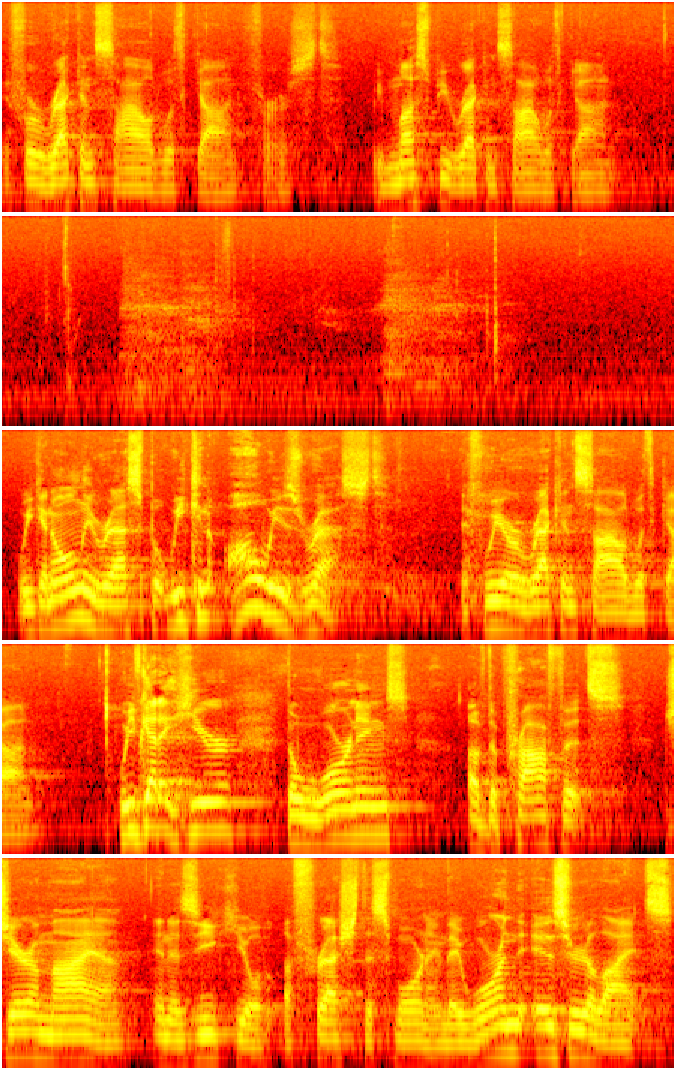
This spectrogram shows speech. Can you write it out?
if we're reconciled with God first. We must be reconciled with God. We can only rest, but we can always rest if we are reconciled with God. We've got to hear the warnings of the prophets Jeremiah and Ezekiel afresh this morning. They warned the Israelites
